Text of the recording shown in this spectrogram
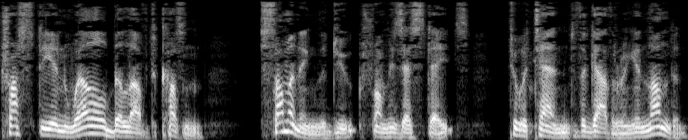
trusty and well-beloved cousin, summoning the Duke from his estates to attend the gathering in London.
